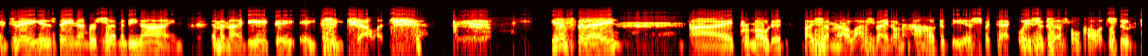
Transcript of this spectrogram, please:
and today is day number 79 in the 98 day HC Challenge. Yesterday, I promoted my seminar last night on how to be a spectacularly successful college student.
